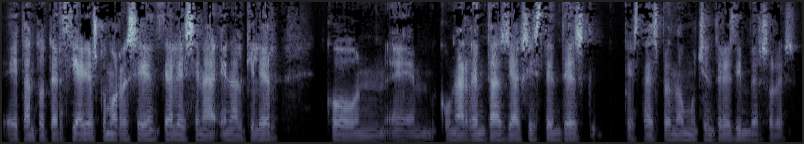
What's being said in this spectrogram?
eh, tanto terciarios como residenciales en, alquiler con, eh, con, unas rentas ya existentes que está desprendiendo mucho interés de inversores.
